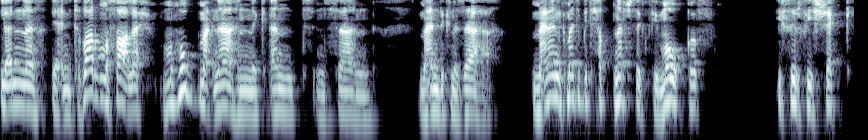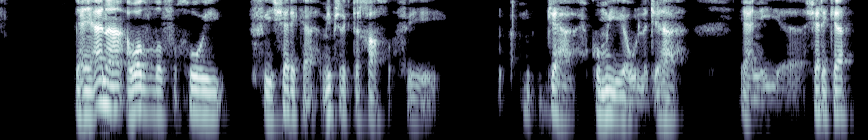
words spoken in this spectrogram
لأنه يعني تضارب مصالح مو هو بمعناه إنك أنت إنسان ما عندك نزاهة. معناه إنك ما تبي تحط نفسك في موقف يصير فيه الشك يعني أنا أوظف أخوي في شركة مي بشركتي الخاصة في جهة حكومية ولا جهة يعني شركة.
